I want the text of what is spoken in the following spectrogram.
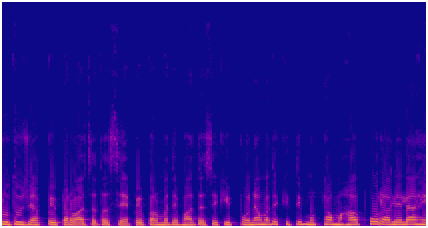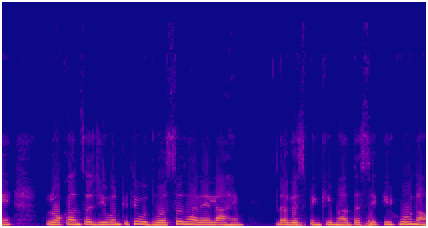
ऋतुजा पेपर वाचत असे. पेपरमध्ये म्हणत असे की पुण्यामध्ये किती मोठा महापूर आलेला आहे. लोकांचं जीवन किती उद्ध्वस्त झालेलं आहे. लगेच पिंकी म्हणत असते की हो ना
